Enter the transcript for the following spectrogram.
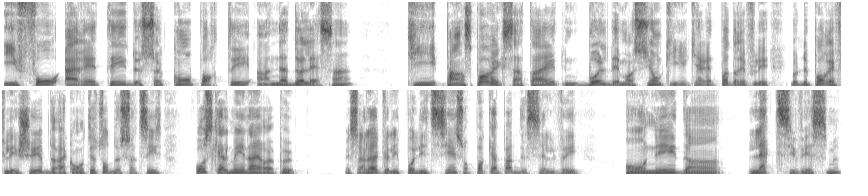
Il faut arrêter de se comporter en adolescent qui pense pas avec sa tête, une boule d'émotion qui n'arrête pas de de pas réfléchir, de raconter toutes sortes de sottises. Il faut se calmer les nerfs un peu. Mais ça a l'air que les politiciens ne sont pas capables de s'élever. On est dans l'activisme,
